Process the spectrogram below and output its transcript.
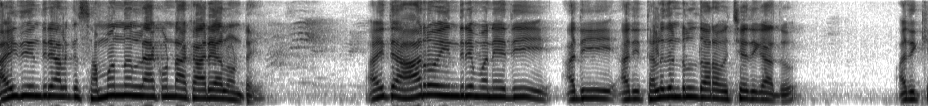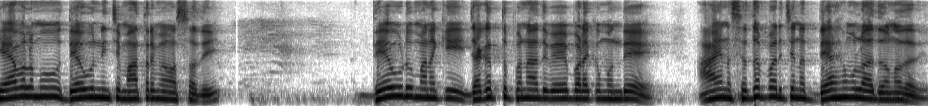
ఐదు ఇంద్రియాలకు సంబంధం లేకుండా ఆ కార్యాలు ఉంటాయి. అయితే ఆరో ఇంద్రియం అనేది అది అది తల్లిదండ్రుల ద్వారా వచ్చేది కాదు. అది కేవలము దేవుడి నుంచి మాత్రమే వస్తుంది. దేవుడు మనకి జగత్తు పునాది వేయబడక ముందే ఆయన సిద్ధపరిచిన దేహంలో అది ఉన్నది అది.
